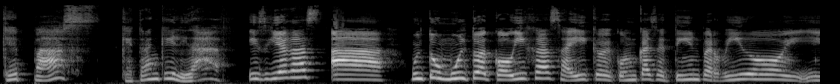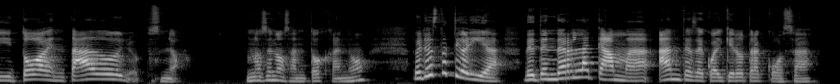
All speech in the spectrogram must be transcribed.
qué paz, qué tranquilidad. Y si llegas a un tumulto de cobijas ahí que con un calcetín perdido y, y todo aventado, pues no, no se nos antoja, ¿no? Pero esta teoría de tender la cama antes de cualquier otra cosa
